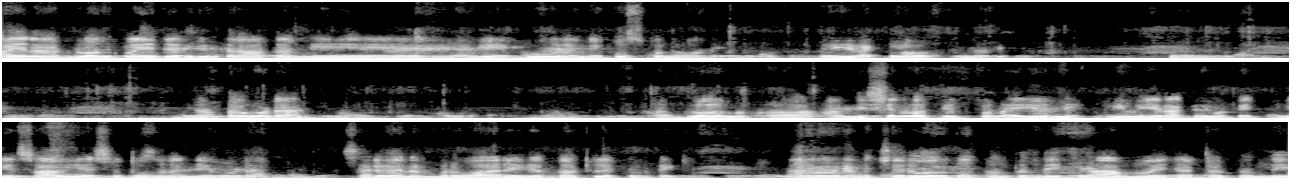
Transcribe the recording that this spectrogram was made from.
పైన డ్రోన్ ప్లై జరిగిన తర్వాత మీ అన్ని భూములన్నీ చూసుకున్నాం ఈ రకంగా వస్తుంది. ఇదంతా కూడా డ్రోన్ ఆ- మిషన్లో తీసుకున్న ఇవన్నీ ఇవి ఈ రకంగా ఉంటాయి. మీరు సాగు చేసే భూములన్నీ కూడా సర్వే నంబర్ వారీగా గట్లు ఎక్కువ ఉంటాయి. అదేవిధంగా చెరువు అయితే అట్టు ఉంటుంది గ్రామం అయితే అట్టు ఉంటుంది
